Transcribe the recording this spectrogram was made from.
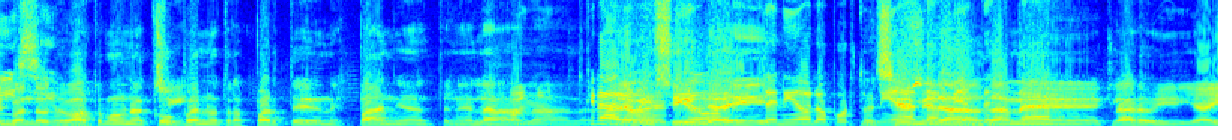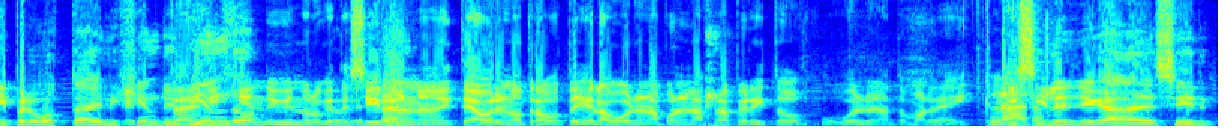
Sí, cuando te vas a tomar una copa en otras partes en España, tenés la, la, claro, visible ahí. tenido la oportunidad de dame, claro, y ahí, pero vos estás eligiendo y viendo. eligiendo y viendo lo que te sirven, y te abren otra botella, la vuelven a poner en la frapera y todos vuelven a tomar de ahí. Y si le llegás a decir,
